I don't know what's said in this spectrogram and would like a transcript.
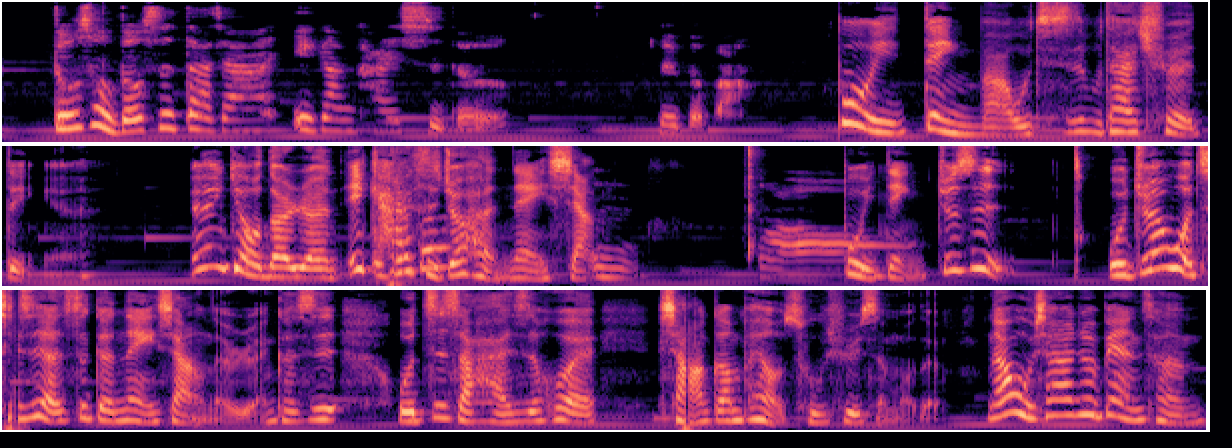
独处都是大家一刚开始的那个吧？不一定吧？我其实不太确定哎，因为有的人一开始就很内向。嗯，哦，不一定，就是。我觉得我其实也是个内向的人，可是我至少还是会想要跟朋友出去什么的。然后我现在就变成，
